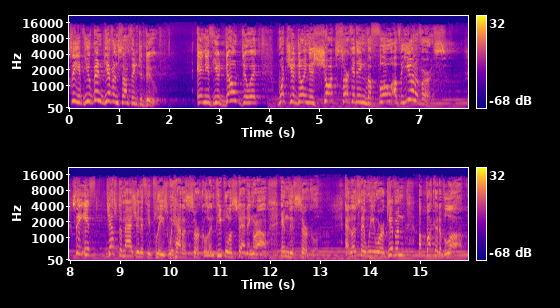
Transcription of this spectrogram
See, if you've been given something to do, and if you don't do it, what you're doing is short circuiting the flow of the universe. See, if just imagine, if you please, we had a circle and people are standing around in this circle. And let's say we were given a bucket of love.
